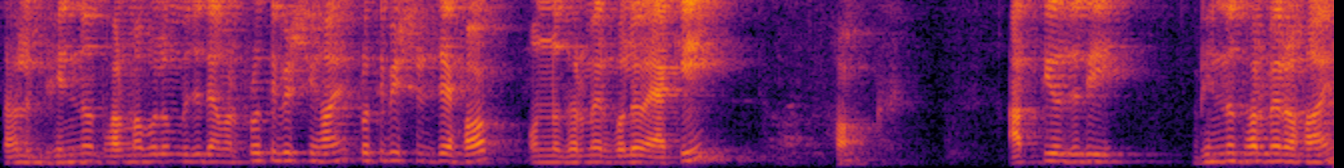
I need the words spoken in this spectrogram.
তাহলে ভিন্ন ধর্মাবলম্বী যদি আমার প্রতিবেশী হয়, প্রতিবেশীর যে হক, অন্য ধর্মের হলেও একই হক। আত্মীয় যদি ভিন্ন ধর্মেরও হয়,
